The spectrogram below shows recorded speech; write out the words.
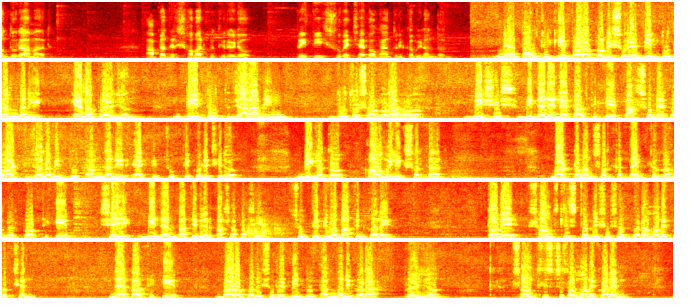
বন্ধুরা আমার, আপনাদের সবার প্রতি রইল প্রীতি, শুভেচ্ছা এবং আন্তরিক অভিনন্দন। নেপাল থেকে বড় পরিসরে বিদ্যুৎ আমদানি কেন প্রয়োজন? বিদ্যুৎ জ্বালানি, দ্রুত সরবরাহ, বিশেষ বিধানে নেপাল থেকে পাঁচশো মেগাওয়াট জলবিদ্যুৎ আমদানির একটি চুক্তি করেছিল বিগত আওয়ামী লীগ সরকার। বর্তমান সরকার দায়িত্ব গ্রহণের পর থেকে সেই বিধান বাতিলের পাশাপাশি চুক্তিটিও বাতিল করে। তবে সংশ্লিষ্ট বিশেষজ্ঞরা মনে করছেন, নেপাল থেকে বড় পরিসরে বিদ্যুৎ আমদানি করা প্রয়োজন। সংশ্লিষ্টরা মনে করেন,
